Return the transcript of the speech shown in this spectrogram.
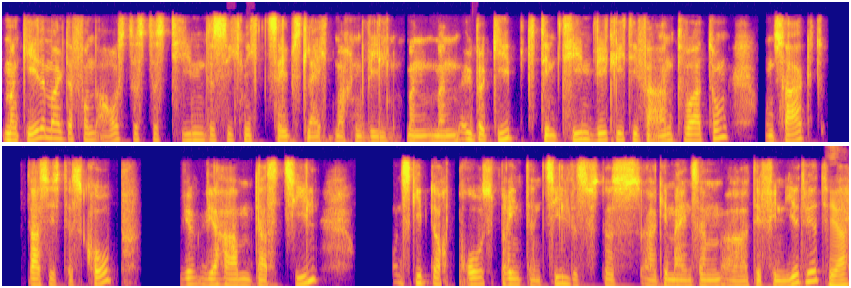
Man geht einmal davon aus, dass das Team das sich nicht selbst leicht machen will. Man, man übergibt dem Team wirklich die Verantwortung und sagt, das ist der Scope, wir, wir haben das Ziel und es gibt auch pro Sprint ein Ziel, das, das äh, gemeinsam äh, definiert wird. Ja.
